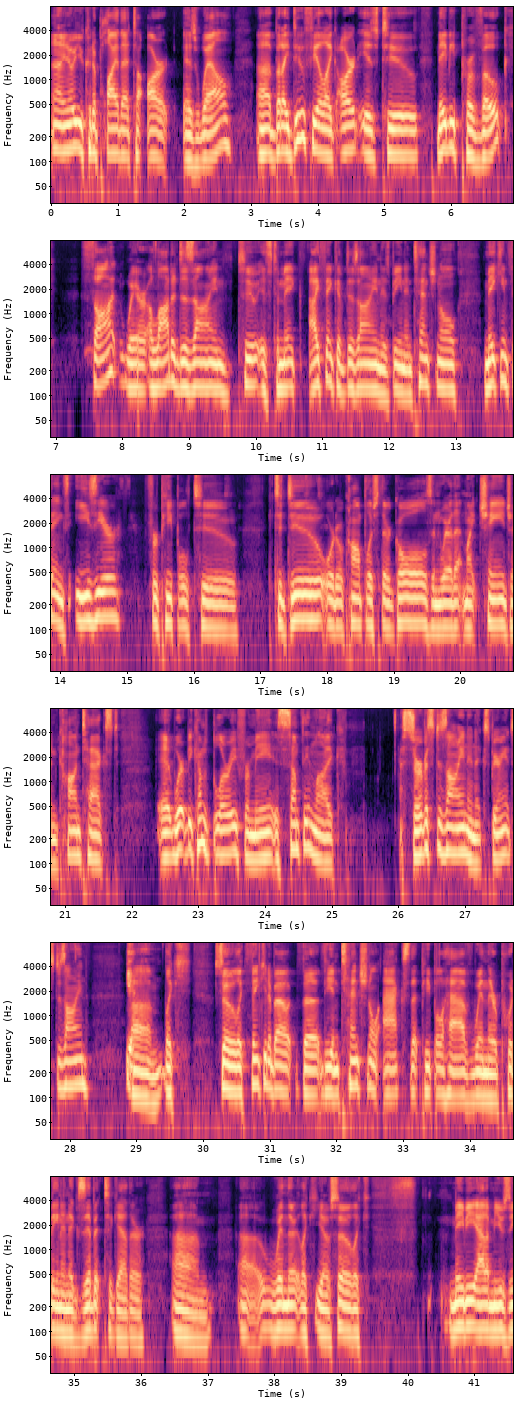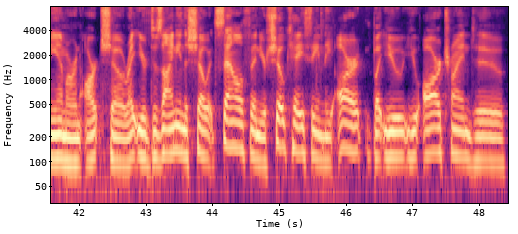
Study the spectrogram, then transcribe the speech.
and I know you could apply that to art as well. Uh, but I do feel like art is to maybe provoke thought, where a lot of design too is to make. I think of design as being intentional, making things easier for people to to do or to accomplish their goals and where that might change in context. It, where it becomes blurry for me is something like service design and experience design. Yeah. Um, like so like thinking about the the intentional acts that people have when they're putting an exhibit together. Um, uh, when they're like you know so like maybe at a museum or an art show, right? You're designing the show itself and you're showcasing the art, but you you are trying to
